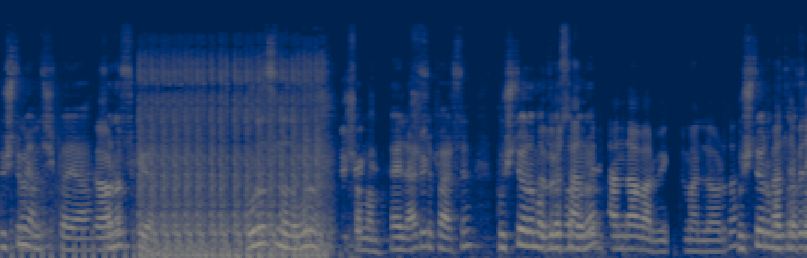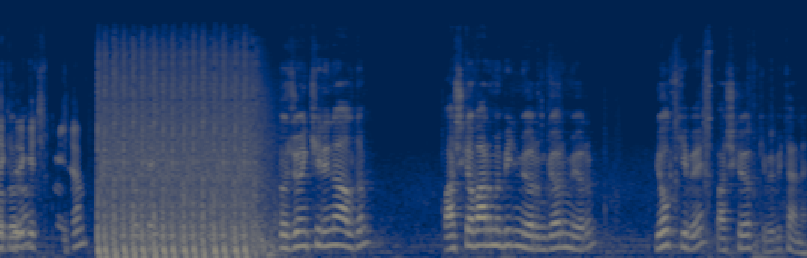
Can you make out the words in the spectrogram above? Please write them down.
Düştüm Gördüm. yanlışlıkla ya. Sana Gördüm. sıkıyor. Vurursun onu vurur. Düşük, Tamam helal düşük. süpersin. Puşluyorum o Öbürü tarafa sende doğru. bir tane daha var büyük ihtimalle orada. Puşluyorum o Ben tarafa tepedekileri doğru. geçirtmeyeceğim. Okey. Çocuğun kilini aldım. Başka var mı bilmiyorum görmüyorum. Yok gibi. Başka yok gibi bir tane.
